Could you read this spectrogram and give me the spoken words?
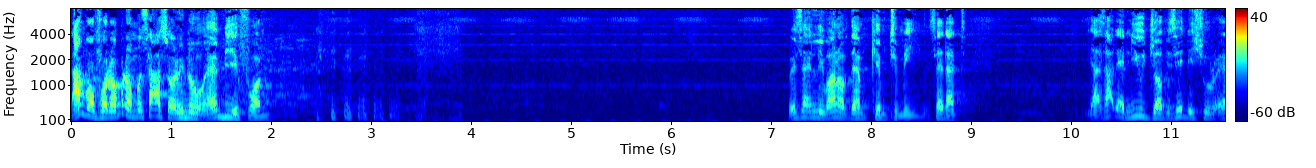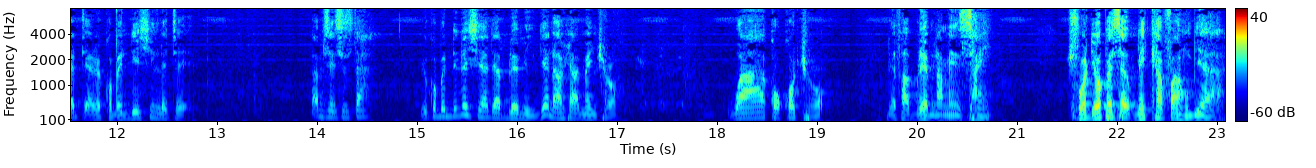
I'm going for no, but I'm sorry no, MBA for no. Recently, one of them came to me, and said that he has had a new job. He said they should write a recommendation letter. I'm saying, sister, recommendation they're blaming. Then I'll hear mention. Wa kokotro. Never blame na men sign. For the opposite, make for Yeah,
